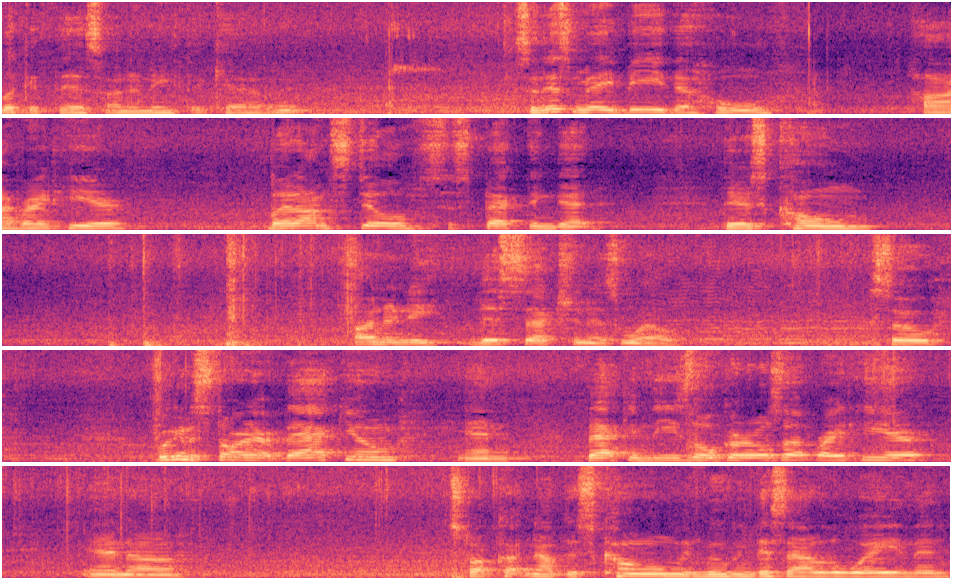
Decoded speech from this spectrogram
Look at this underneath the cabinet. So this may be the whole hive right here, but I'm still suspecting that there's comb underneath this section as well. So we're going to start our vacuum and vacuum these little girls up right here and uh, start cutting out this comb and moving this out of the way and then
